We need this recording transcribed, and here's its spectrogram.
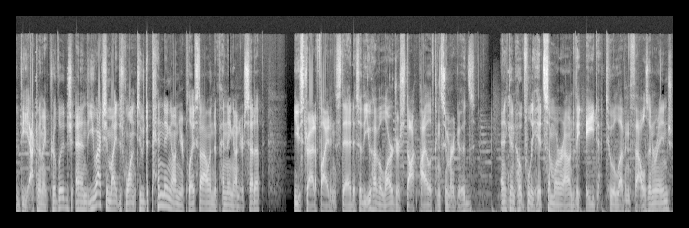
the academic privilege, and you actually might just want to, depending on your playstyle and depending on your setup, use stratified instead so that you have a larger stockpile of consumer goods and can hopefully hit somewhere around the 8 to 11,000 range.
